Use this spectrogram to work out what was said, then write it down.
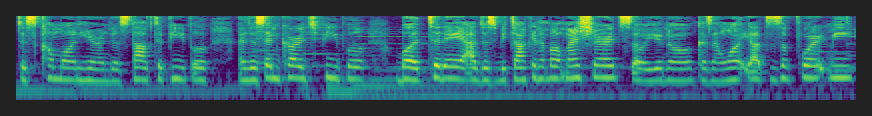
just come on here and just talk to people and just encourage people. But today I'll just be talking about my shirt, so you know, cuz I want y'all to support me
